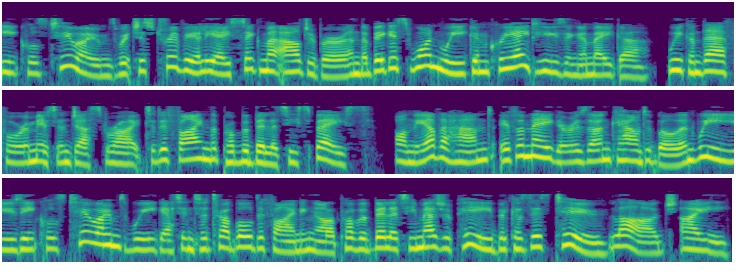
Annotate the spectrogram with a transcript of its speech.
equals 2 ohms which is trivially a sigma algebra and the biggest one we can create using omega. We can therefore omit and just write to define the probability space. On the other hand, if omega is uncountable and we use equals 2 ohms we get into trouble defining our probability measure p because is too large, i.e.,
